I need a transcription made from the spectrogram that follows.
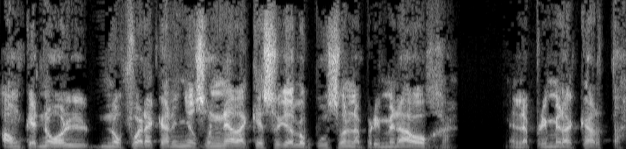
aunque no, no fuera cariñoso ni nada, que eso ya lo puso en la primera hoja, en la primera carta.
